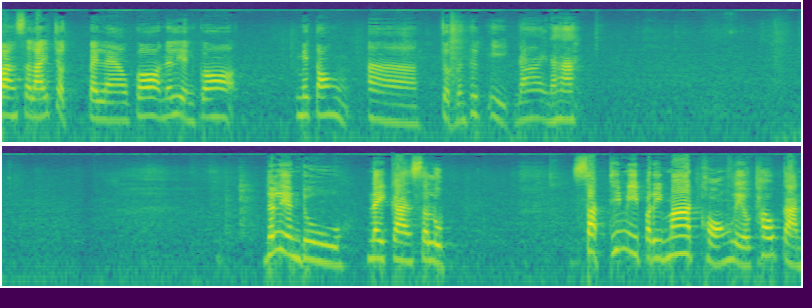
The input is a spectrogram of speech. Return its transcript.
บางสไลด์จดไปแล้วก็นักเรียนก็ไม่ต้องอจดบันทึกอีกได้นะคะ นักเรียนดูในการสรุป สัตว์ที่มีปริมาตรของเหลวเท่ากัน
